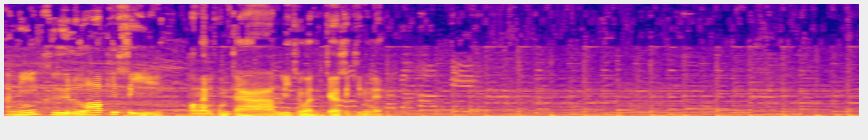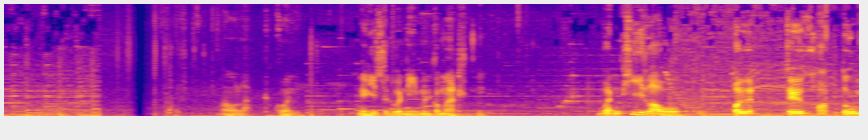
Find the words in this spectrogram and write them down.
อันนี้คือรอบที่สี่เพราะงั้นผมจะรีจนกว่าจะเจอสกินเลย คน ในที่สุดวันนี้มันก็มาถึง วันที่เราเปิดเจอคอสตูม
